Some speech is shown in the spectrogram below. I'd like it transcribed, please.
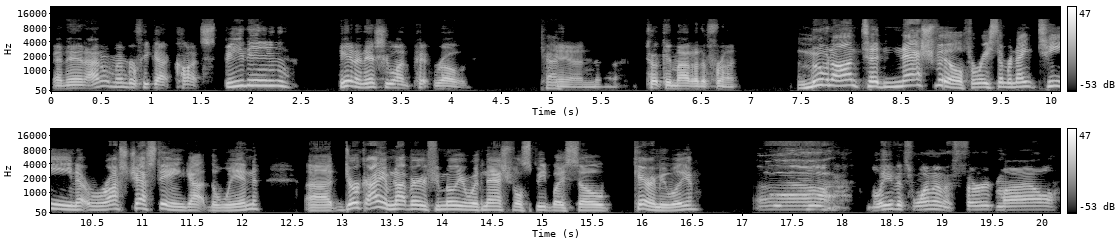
and then I don't remember if he got caught speeding. He had an issue on pit road Okay. and uh, took him out of the front. Moving on to Nashville for race number 19. Ross Chastain got the win. Uh, Dirk, I am not very familiar with Nashville Speedway, so carry me, will you? Uh, believe it's one and a third mile,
